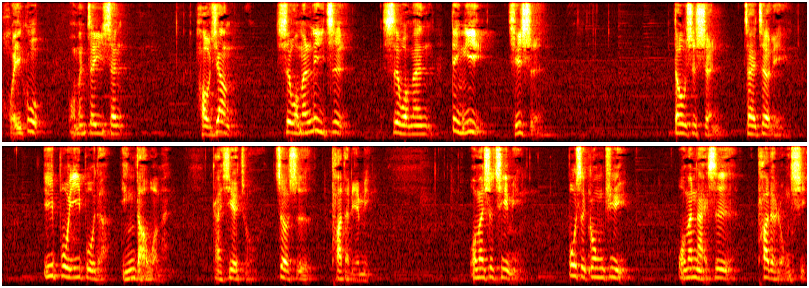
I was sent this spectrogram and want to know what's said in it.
回顾我们这一生。好像是我们立志，是我们定义，其实都是神在这里一步一步的引导我们。感谢主，这是他的怜悯。我们是器皿，不是工具，我们乃是他的容器。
